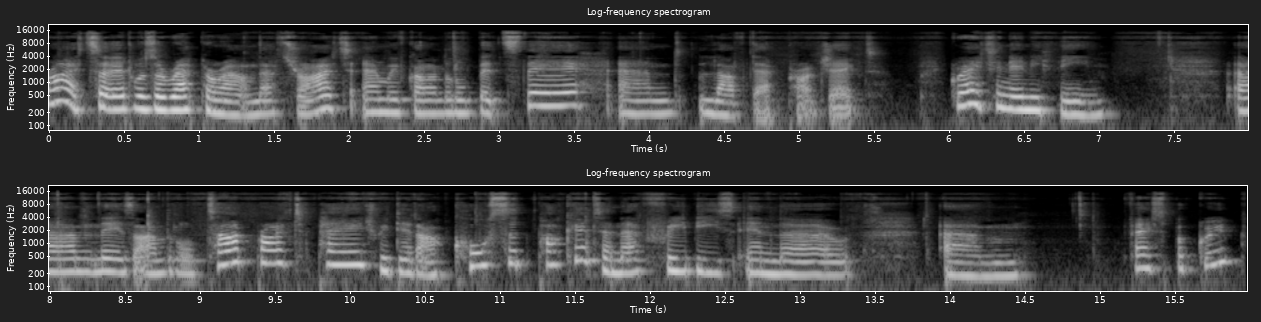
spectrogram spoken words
Right, so it was a wraparound, that's right. And we've got a little bits there and love that project. Great in any theme. Um, there's our little typewriter page. We did our corset pocket and that freebies in the um, Facebook group.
